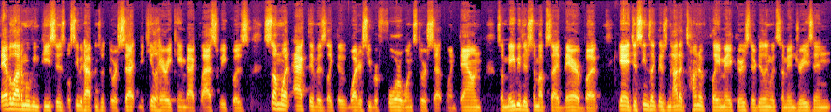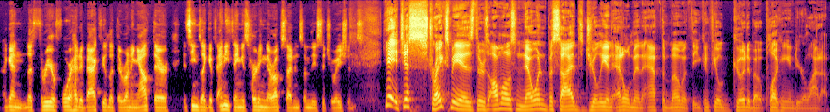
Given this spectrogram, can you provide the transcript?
They have a lot of moving pieces. We'll see what happens with Dorsett. N'Keal Harry came back last week, was somewhat active as like the wide receiver four once Dorsett went down. So maybe there's some upside there. But yeah, it just seems like there's not a ton of playmakers. They're dealing with some injuries. And again, the three or four headed backfield that they're running out there, it seems like if anything is hurting their upside in some of these situations. Yeah, it just strikes me as there's almost no one besides Julian Edelman at the moment that you can feel good about plugging into your lineup.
